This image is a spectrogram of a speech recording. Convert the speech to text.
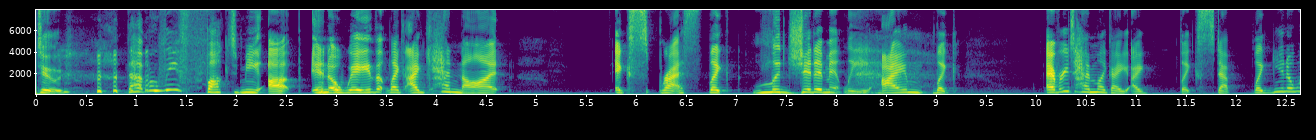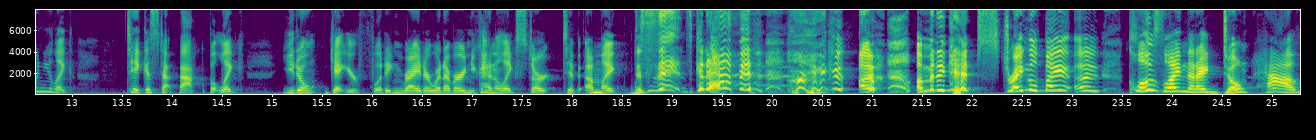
dude that movie fucked me up in a way that like i cannot express like legitimately i'm like every time like i i like step like you know when you like take a step back but like you don't get your footing right or whatever and you kind of like start tip i'm like this is it it's gonna happen like I, i'm gonna get strangled by a clothesline that i don't have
